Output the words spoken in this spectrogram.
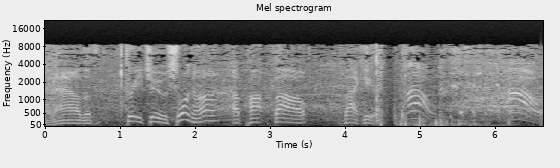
And now the 3 2 swung on, a pop foul back here. Ow! Ow!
